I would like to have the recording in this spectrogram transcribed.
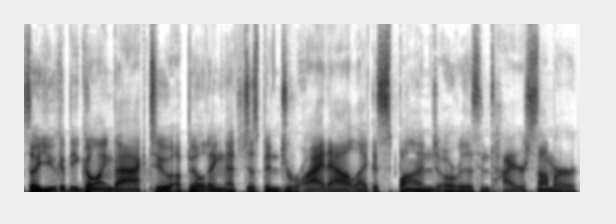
So you could be going back to a building that's just been dried out like a sponge over this entire summer.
